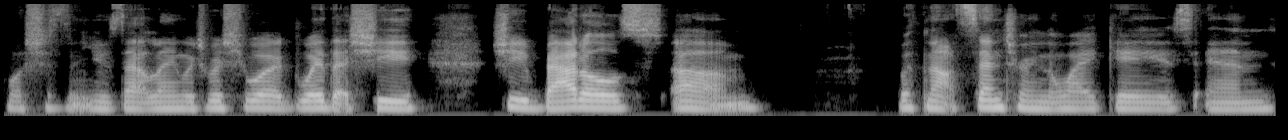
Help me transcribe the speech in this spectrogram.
well she doesn't use that language but she would way that she she battles um, with not centering the white gaze and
